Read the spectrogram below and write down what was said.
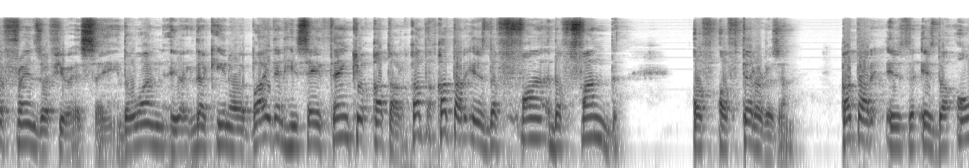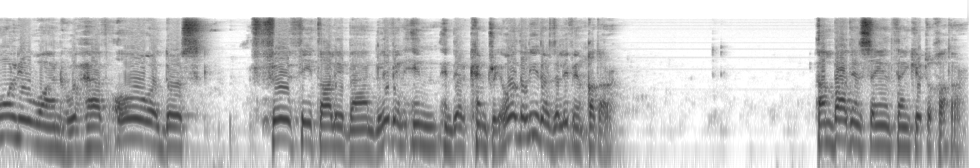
the friends of USA the one like you know Biden he said thank you Qatar Qatar is the fund the fund of, of terrorism Qatar is, is the only one who have all those filthy Taliban living in, in their country. All the leaders that live in Qatar. And Biden saying thank you to Qatar.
